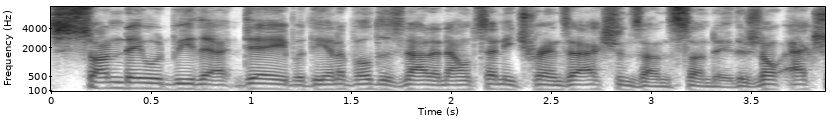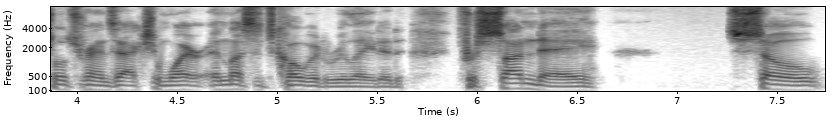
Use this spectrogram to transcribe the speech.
Sunday would be that day, but the NFL does not announce any transactions on Sunday. There's no actual transaction wire unless it's COVID related for Sunday. So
